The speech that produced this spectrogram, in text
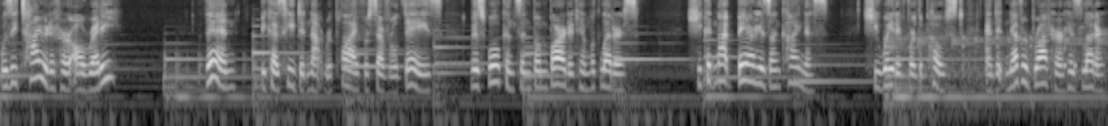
Was he tired of her already? Then, because he did not reply for several days, Miss Wilkinson bombarded him with letters. She could not bear his unkindness. She waited for the post, and it never brought her his letter.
